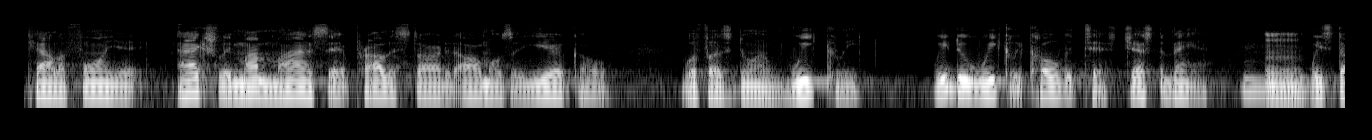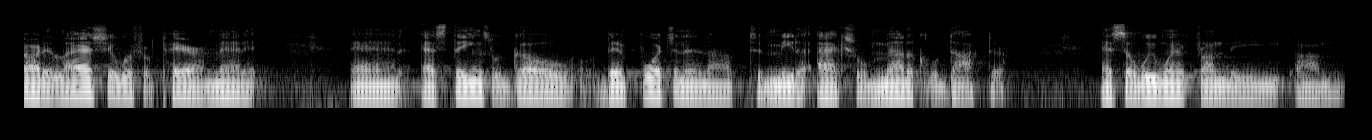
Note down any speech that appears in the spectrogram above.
California, actually my mindset probably started almost a year ago with us doing weekly. We do weekly COVID tests, just the band. Mm-hmm. We started last year with a paramedic, and as things would go, been fortunate enough to meet an actual medical doctor, and so we went from the um,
